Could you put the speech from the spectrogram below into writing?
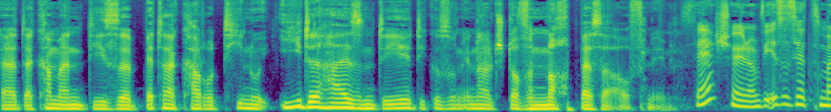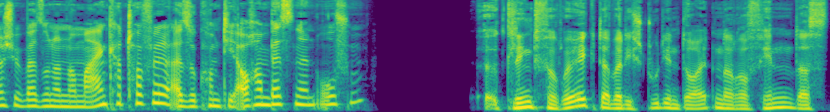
Äh, da kann man diese Beta-Carotinoide heißen die, die gesunden Inhaltsstoffe noch besser aufnehmen. Sehr schön. Und wie ist es jetzt zum Beispiel bei so einer normalen Kartoffel? Also kommt die auch am besten in den Ofen? Äh, klingt verrückt, aber die Studien deuten darauf hin, dass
